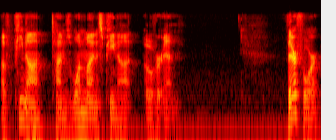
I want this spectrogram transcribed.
of p naught times 1 minus p naught over n. Therefore,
